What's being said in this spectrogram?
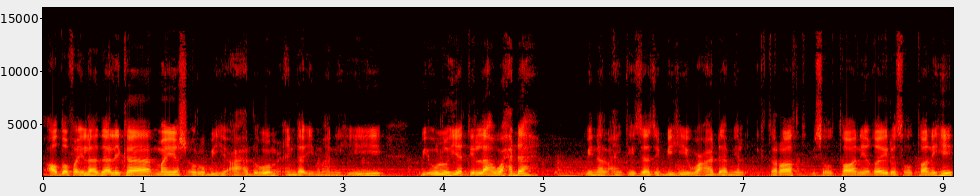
Adhafa ila dzalika may yash'uru bihi ahaduhum 'inda imanihi bi uluhiyatillah wahdah minal i'tizazi bihi wa adamil iktirath bi sultani ghairi sultanihi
